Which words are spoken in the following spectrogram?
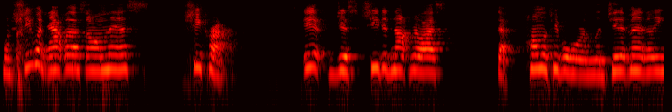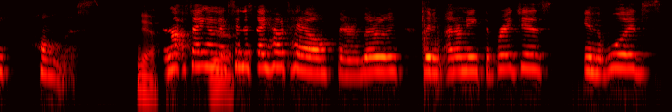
When she went out with us on this, she cried. It just, she did not realize that homeless people were legitimately homeless. Yeah. They're not staying in an Yeah. extended stay hotel. They're literally living underneath the bridges, in the woods.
